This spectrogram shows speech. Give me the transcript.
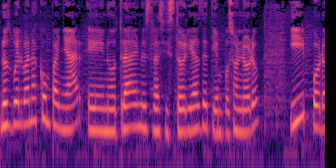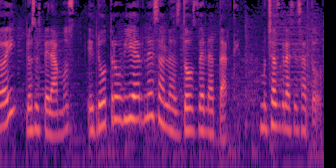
nos vuelvan a acompañar en otra de nuestras historias de tiempo sonoro y por hoy los esperamos el otro viernes a las 2 de la tarde. Muchas gracias a todos.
